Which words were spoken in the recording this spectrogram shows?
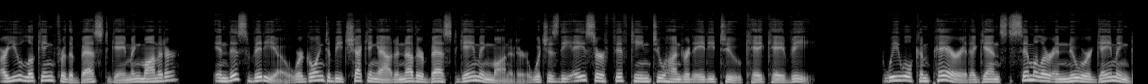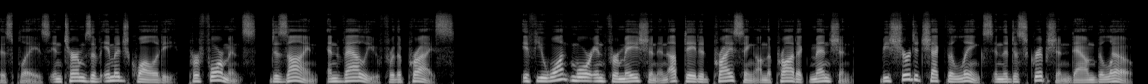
Are you looking for the best gaming monitor? In this video we're going to be checking out another best gaming monitor which is the Acer 15282 KKV. We will compare it against similar and newer gaming displays in terms of image quality, performance, design, and value for the price. If you want more information and updated pricing on the product mentioned, be sure to check the links in the description down below.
